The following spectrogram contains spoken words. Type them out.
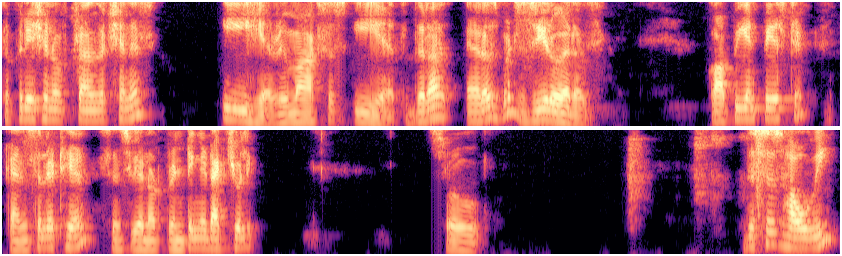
The creation of transaction is E here, remarks is E here. So there are errors but zero errors. Copy and paste it cancel it here since we are not printing it actually. So this is how we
